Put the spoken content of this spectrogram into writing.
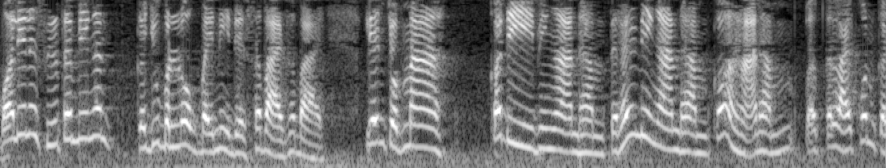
บ่เรียนหนังสือแต่มีเงิน ก็อยู่บนโลกใบนี้เด็ดสบายสบายเรียนจบมาก็ดีมีงานทำแต่ถ้าไม่มีงานทำก็หาทำแบบแต่หลายคนก็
